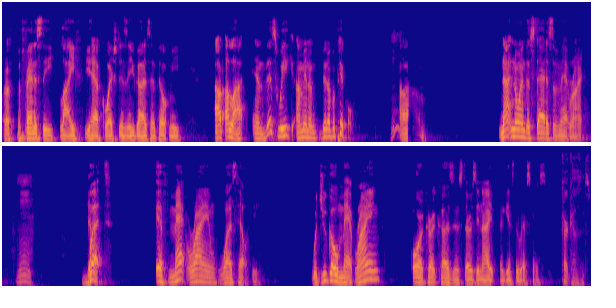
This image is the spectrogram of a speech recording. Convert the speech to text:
part of the fantasy life, you have questions and you guys have helped me out a lot. And this week I'm in a bit of a pickle. Um, not knowing the status of Matt Ryan. Mm. But if Matt Ryan was healthy, would you go Matt Ryan or Kirk Cousins Thursday night against the Redskins? Kirk Cousins.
